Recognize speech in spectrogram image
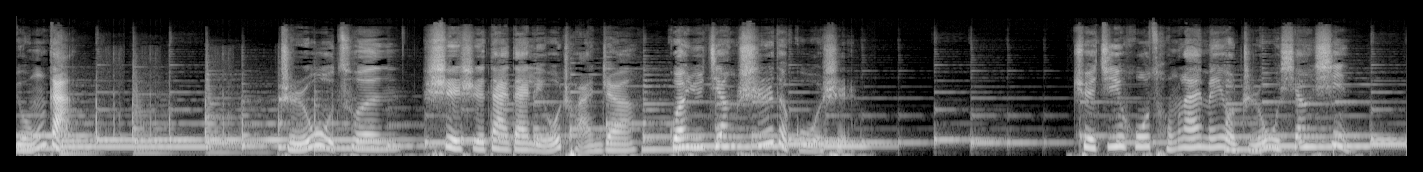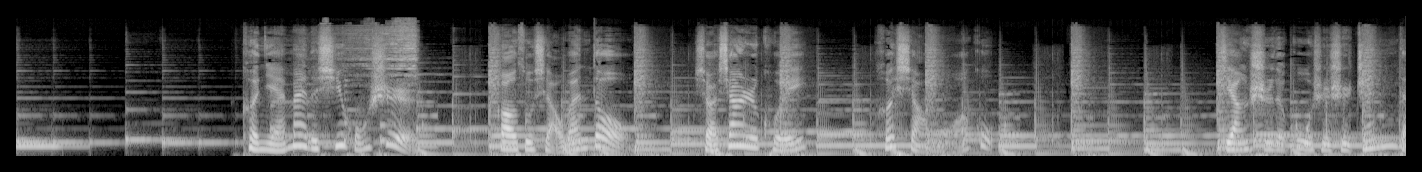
勇敢。植物村世世代代流传着关于僵尸的故事。却几乎从来没有植物相信。可年迈的西红柿告诉小豌豆、小向日葵和小蘑菇，僵尸的故事是真的，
